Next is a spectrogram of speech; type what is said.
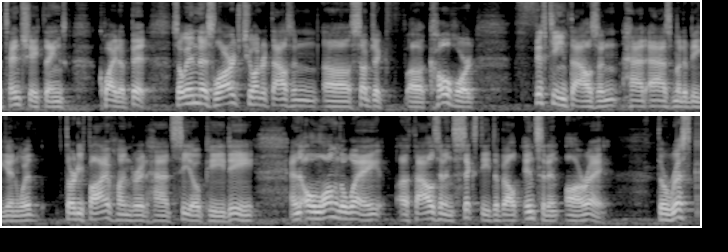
potentiate things quite a bit. So, in this large 200,000 uh, subject uh, cohort, 15,000 had asthma to begin with, 3,500 had COPD, and along the way, 1,060 developed incident RA. The risk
